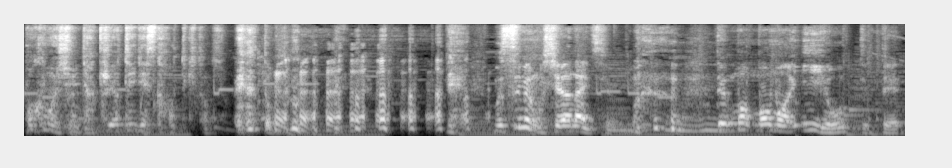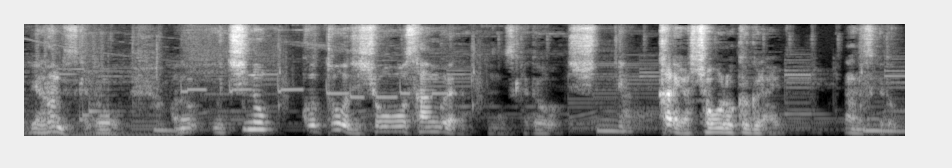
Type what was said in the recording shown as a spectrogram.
僕も一緒に卓球やっていいですか？って来たんですよ。え？っと思って。で娘も知らないんですよ。で、ま、まあまあいいよって言ってやるんですけど、あの、うちの子当時小3ぐらいだったんですけど、しで彼が小6ぐらいなんですけど、うん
